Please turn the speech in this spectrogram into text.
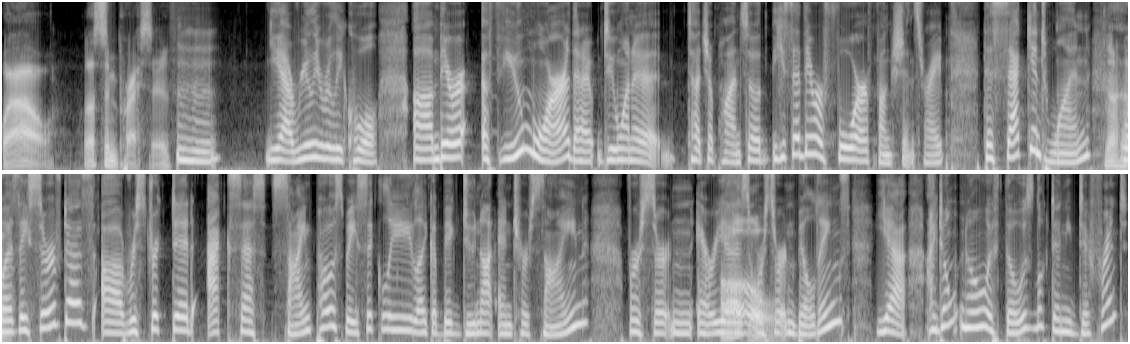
wow. That's impressive. Mm-hmm. Yeah, really, really cool. Um, there were a few more that I do want to touch upon. So he said there were four functions, right? The second one was they served as uh, restricted access signposts, basically like a big do not enter sign for certain areas Oh. or certain buildings. Yeah, I don't know if those looked any different.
